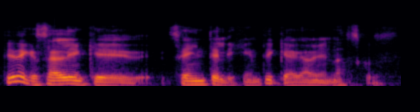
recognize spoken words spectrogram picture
tiene que ser alguien que sea inteligente y que haga bien las cosas.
